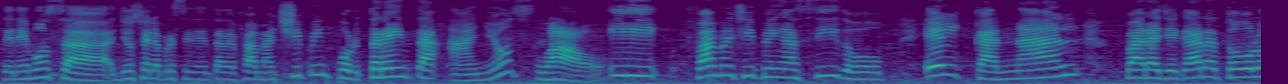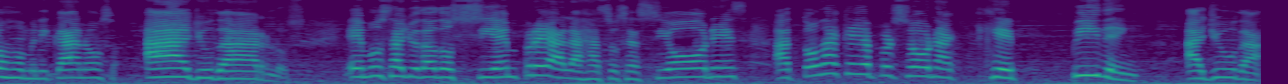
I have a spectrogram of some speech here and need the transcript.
tenemos a, yo soy la presidenta de Fama Shipping por 30 años. Wow. Y Fama Shipping ha sido el canal para llegar a todos los dominicanos a ayudarlos. Hemos ayudado siempre a las asociaciones, a toda aquella persona que piden ayuda,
